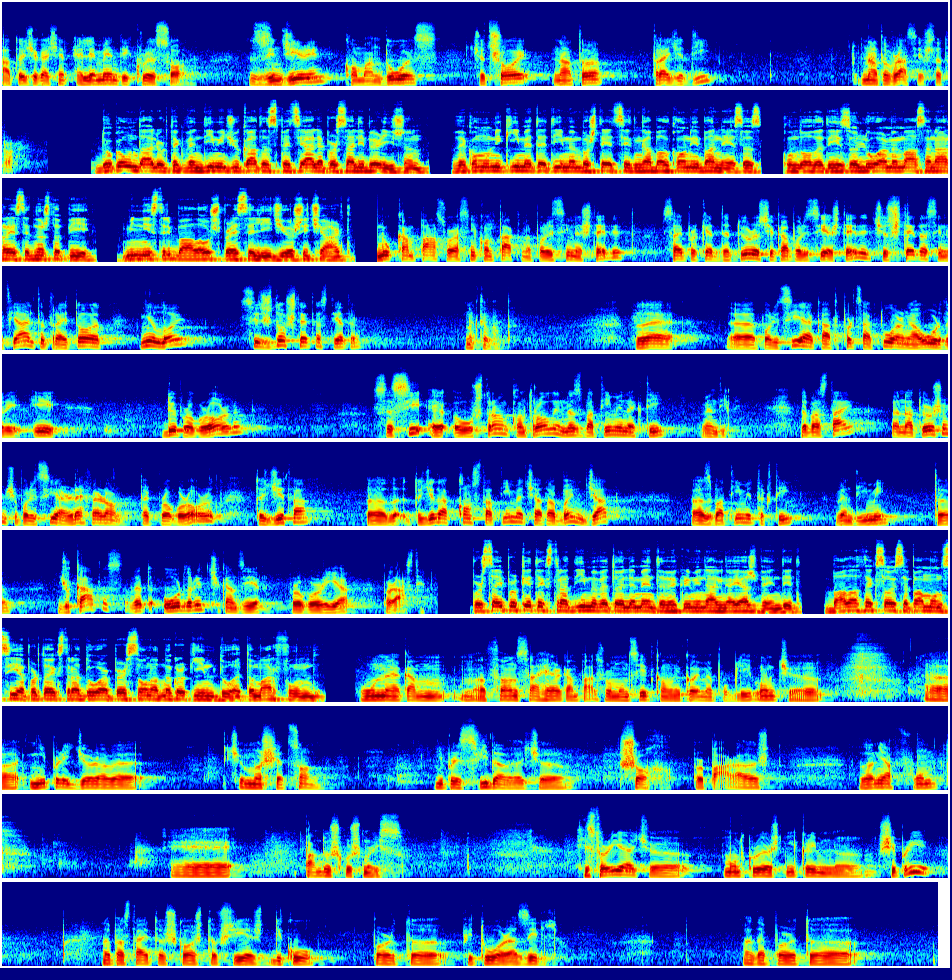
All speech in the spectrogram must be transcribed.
atë që ka qenë elementi kryesor, zinxhirin komandues që çoi në atë tragjedi, në atë vrasje shtetërore. Duke u ndalur tek vendimi i Gjykatës Speciale për Sali Berishën dhe komunikimet e tij me mbështetësit nga ballkoni i banesës ku ndodhet i izoluar me masën e arrestit në shtëpi, ministri Balla u shpreh se ligji është i qartë. Nuk kam pasur asnjë kontakt me Policinë e Shtetit, sa i përket detyrës që ka Policia e Shtetit që shtetasi në fjalë të trajtohet njëlloj si çdo shtetas tjetër në këtë vend. Dhe policia ka të përcaktuar nga urdhri i dy prokurorëve se si e ushtron kontrollin në zbatimin e këtij vendimi. Dhe pastaj natyrshëm që policia referon tek prokurorët të gjitha të gjitha konstatimet që ata bëjnë gjatë zbatimit të këtij vendimi të gjykatës dhe të urdhrit që ka nxjerrë prokuroria për rastin. Përsa i përket ekstradimeve të elementëve kriminalë nga jashtë vendit, Balla theksoi se pamundësia për të ekstraduar personat në kërkim duhet të marrë fund. Unë e kam thënë sa herë kam pasur mundësi të komunikoj me publikun që një prej gjërave që më shqetëson, një prej sfidave që shoh përpara është dhënia fund e pandëshkueshmërisë. Historia që mund të kryesh një krim në Shqipëri dhe pastaj të shkosh të fshihesh diku për të fituar azil dhe për të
